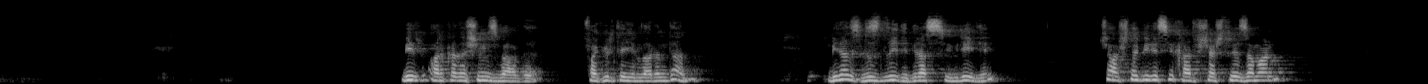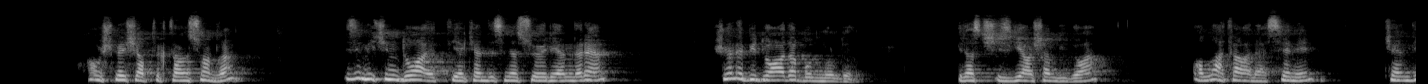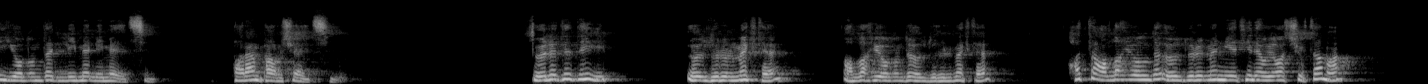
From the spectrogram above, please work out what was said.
Bir arkadaşımız vardı fakülte yıllarından. Biraz hızlıydı, biraz sivriydi. Çarşıda birisi karşılaştığı zaman havuç beş yaptıktan sonra bizim için dua et diye kendisine söyleyenlere şöyle bir duada bulunurdu. Biraz çizgi aşan bir dua. Allah Teala seni kendi yolunda lime lime etsin. Paramparça etsin. Öyle de değil. Öldürülmek de, Allah yolunda öldürülmek de, hatta Allah yolunda öldürülme niyetiyle yola çıktı ama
